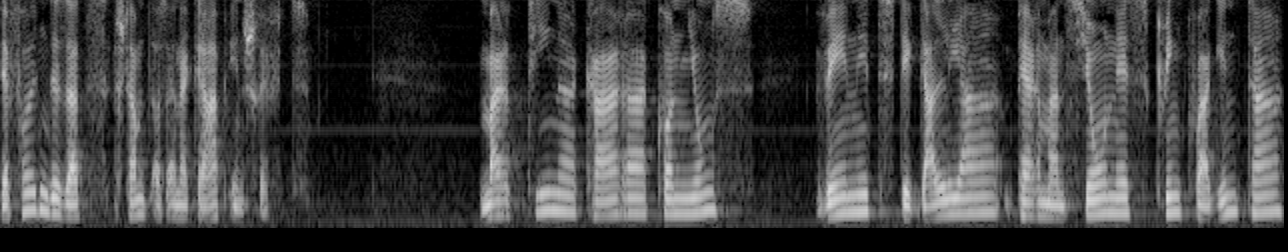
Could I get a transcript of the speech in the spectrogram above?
Der folgende Satz stammt aus einer Grabinschrift. Martina cara coniungs venit de Gallia per mansiones quinquaginta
